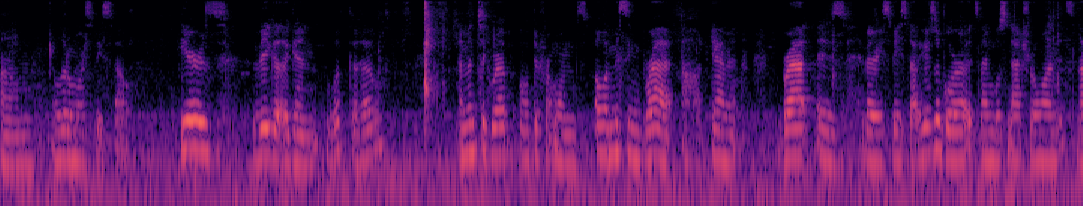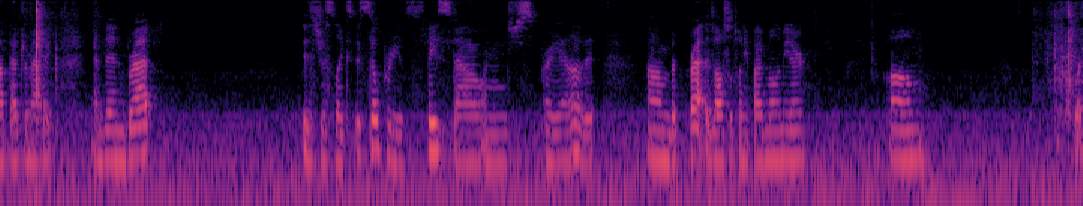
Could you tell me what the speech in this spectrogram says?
um, a little more spaced out. Here's Vega again. What the hell? I meant to grab all different ones. Oh, I'm missing Brat. Oh, damn it. Brat is very spaced out. Here's Agora. It's my most natural one. It's not that dramatic. And then Brat is just like, it's so pretty. It's spaced out and just pretty. I love it. Um, but Brat is also 25 millimeter. Um, what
